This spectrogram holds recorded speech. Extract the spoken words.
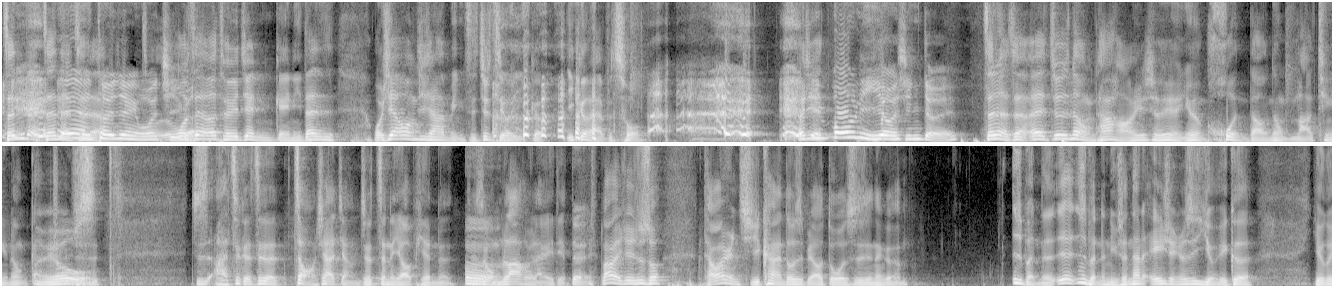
真的，真的，真的。推荐我我真的要推荐给你，但是我现在忘记他的名字，就只有一个，一个还不错。而且 Ebony 也有心得，真的，真的，而且就是那种他好像有点有点混到那种 Latin 的那种感觉，就是就是啊，这个这个再往下讲就真的要偏了，就是我们拉回来一点，对，拉回去就是说，台湾人其实看的都是比较多是那个日本的，日本的女生她的 Asian 就是有一个。有个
